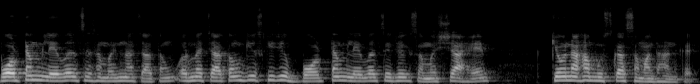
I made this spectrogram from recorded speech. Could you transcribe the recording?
बॉटम लेवल से समझना चाहता हूँ और मैं चाहता हूँ कि उसकी जो बॉटम लेवल से जो एक समस्या है, क्यों ना हम उसका समाधान करें।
